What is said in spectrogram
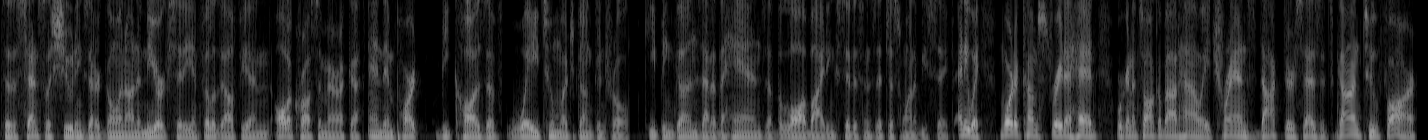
to the senseless shootings that are going on in New York City and Philadelphia and all across America, and in part because of way too much gun control, keeping guns out of the hands of the law abiding citizens that just want to be safe. Anyway, more to come straight ahead. We're going to talk about how a trans doctor says it's gone too far.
